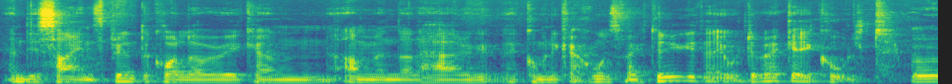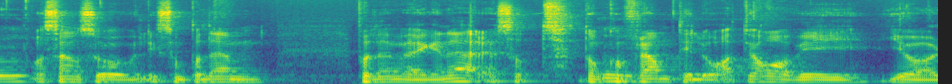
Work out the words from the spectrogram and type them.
en designsprint och kollar hur vi kan använda det här kommunikationsverktyget ni har gjort. Det verkar ju coolt. Och sen så liksom på den, på den vägen är det. Så att de kom fram till då att ja, vi gör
